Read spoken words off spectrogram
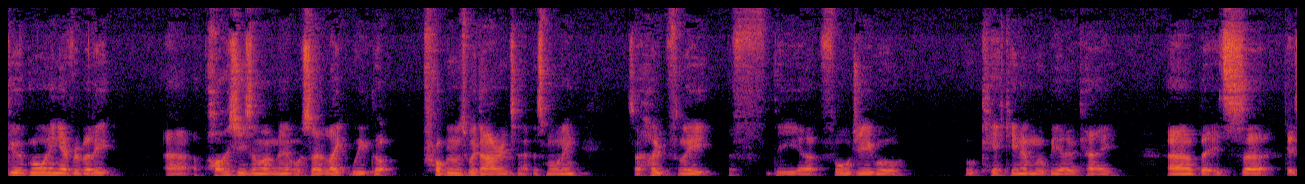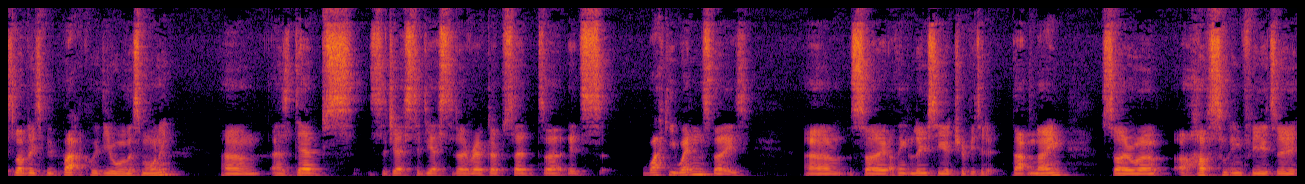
Good morning, everybody. Uh, apologies, I'm a minute or so late. We've got problems with our internet this morning, so hopefully the, the uh, 4G will will kick in and we'll be okay. Uh, but it's uh, it's lovely to be back with you all this morning. Um, as Debs suggested yesterday, Rev Deb said uh, it's Wacky Wednesdays. Um, so I think Lucy attributed that name. So uh, I'll have something for you to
